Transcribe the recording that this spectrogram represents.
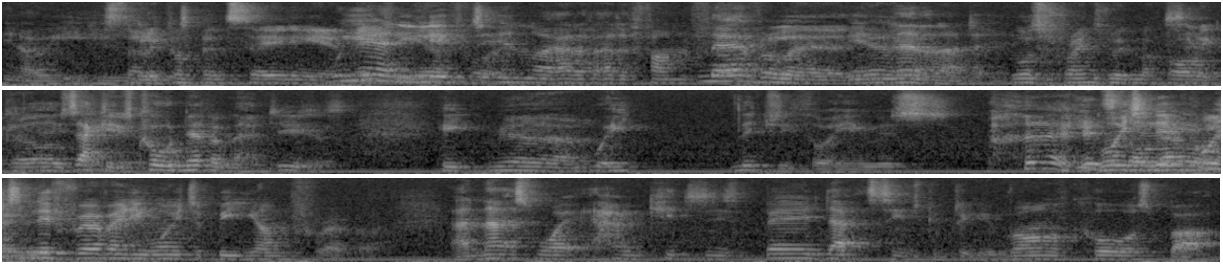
you know he, He started lived. compensating it. Well, yeah, and he lived in like had a, had a fun. Neverland. In yeah, Netherlands. Yeah. He was friends with Macaulay Exactly, Culkin. exactly. It's called Neverland. Jesus. He Yeah. well, he literally thought he was he wanted to live, wanted to live forever and he wanted to be young forever. And that's why having kids in his bed, that seems completely wrong, of course, but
